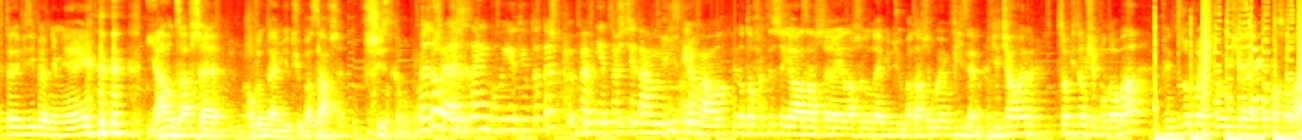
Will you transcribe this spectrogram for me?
w telewizji pewnie mniej. Ja od zawsze oglądałem YouTube'a, zawsze. Wszystko po prostu. No dobra, ale jeszcze zanim był YouTube, to też pewnie coś Cię tam inspirowało. No to faktycznie ja zawsze, ja zawsze oglądałem YouTube'a, zawsze byłem widzem. Wiedziałem, co widzom się podoba, więc dużo prościej było mi się dopasować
